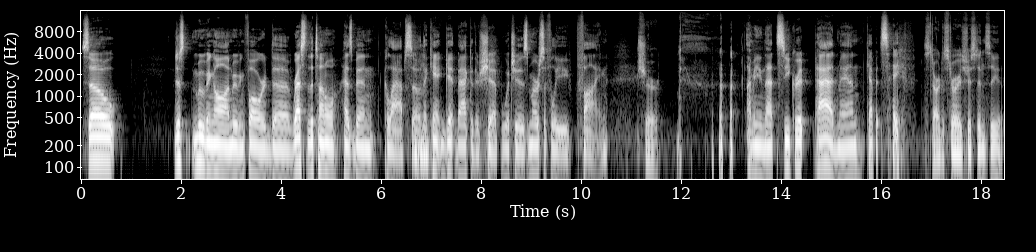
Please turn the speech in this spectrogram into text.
So just moving on, moving forward, the rest of the tunnel has been collapsed, so they can't get back to their ship, which is mercifully fine. Sure. I mean, that secret pad, man, kept it safe. Star Destroyers just didn't see it.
